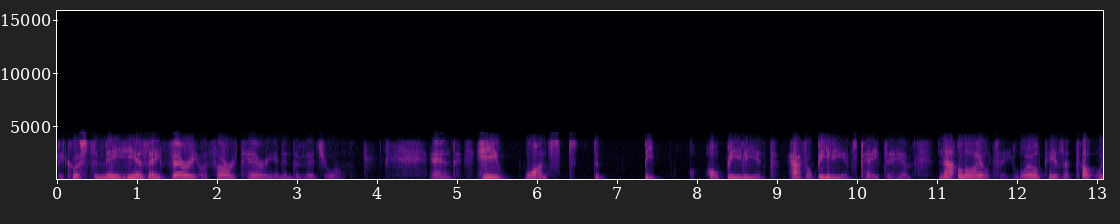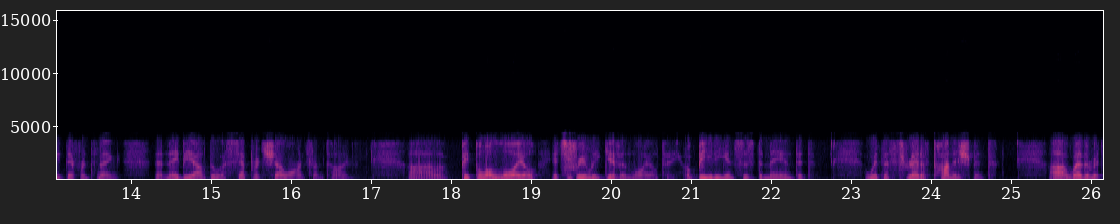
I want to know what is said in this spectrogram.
Because to me, he is a very authoritarian individual. And he wants to be obedient, have obedience paid to him, not loyalty. Loyalty is a totally different thing that maybe I'll do a separate show on sometime. Uh, people are loyal, it's freely given loyalty. Obedience is demanded with the threat of punishment, uh, whether it's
